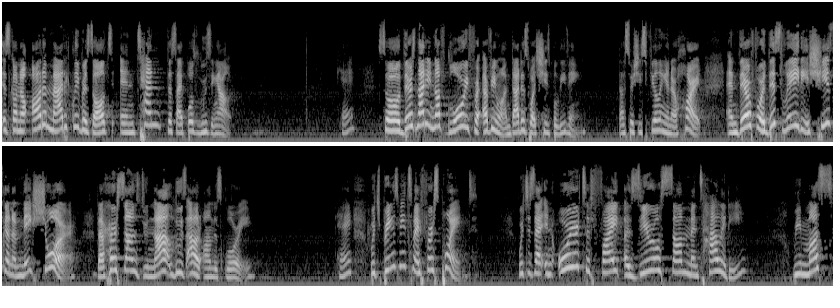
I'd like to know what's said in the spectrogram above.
is going to automatically result in 10 disciples losing out. Okay? So there's not enough glory for everyone. That is what she's believing. That's what she's feeling in her heart. And therefore, this lady, she's going to make sure that her sons do not lose out on this glory. Okay? Which brings me to my first point, which is that in order to fight a zero sum mentality, we must,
